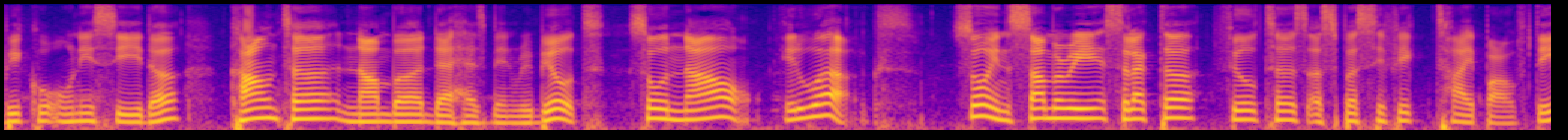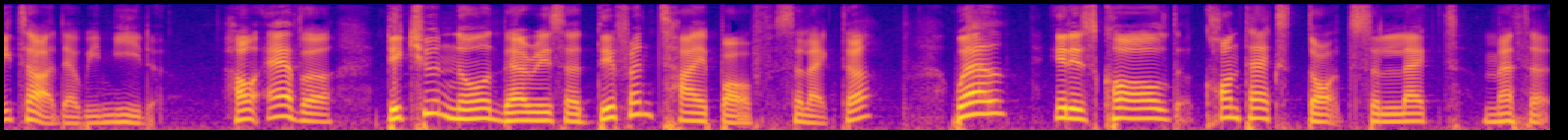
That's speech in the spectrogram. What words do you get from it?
we could only see the counter number that has been rebuilt so now it works. So in summary, selector filters a specific type of data that we need. However, did you know there is a different type of selector? Well, it is called context.select method.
